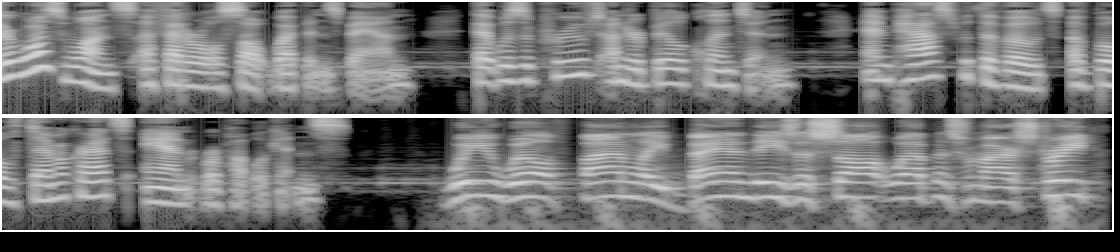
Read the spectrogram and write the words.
There was once a federal assault weapons ban that was approved under Bill Clinton and passed with the votes of both Democrats and Republicans. We will finally ban these assault weapons from our street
